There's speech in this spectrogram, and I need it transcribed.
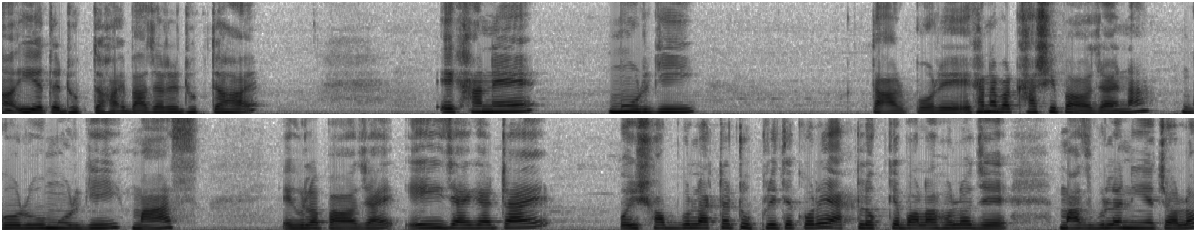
আহ, ইয়েতে ঢুকতে হয় বাজারে ঢুকতে হয়। এখানে মুরগি তারপরে এখানে আবার খাসি পাওয়া যায় না গরু মুরগি মাছ এগুলো পাওয়া যায়। এই জায়গাটায় ওই সবগুলো একটা টুকরিতে করে এক লোককে বলা হলো যে মাছগুলো নিয়ে চলো।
